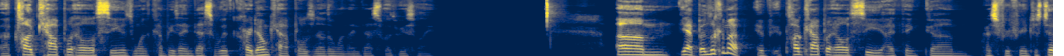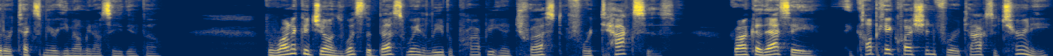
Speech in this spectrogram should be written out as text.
uh, Cloud Capital LLC is one of the companies I invested with. Cardone Capital is another one I invested with recently. Um, yeah, but look them up. If Cloud Capital LLC, I think, um, Christopher, if you're interested, or text me or email me, and I'll send you the info. Veronica Jones, what's the best way to leave a property in a trust for taxes? Veronica, that's a, a complicated question for a tax attorney.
